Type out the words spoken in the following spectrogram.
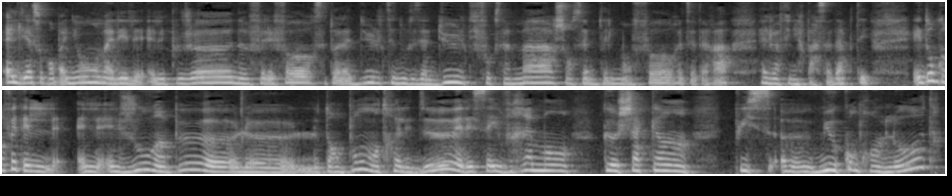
elle dit à son compagnon, mais elle est, plus jeune, fais l'effort, c'est toi l'adulte, c'est nous les adultes, il faut que ça marche, on s'aime tellement fort, etc. Elle va finir par s'adapter. Et donc, en fait, elle, joue un peu euh, le, le, tampon entre les deux. Elle essaye vraiment que chacun puisse euh, mieux comprendre l'autre.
